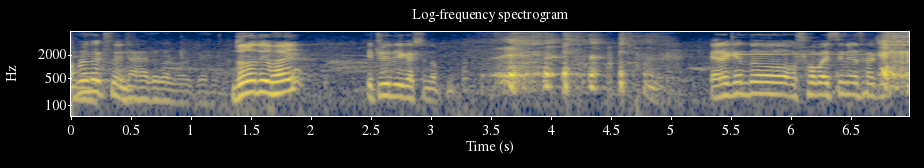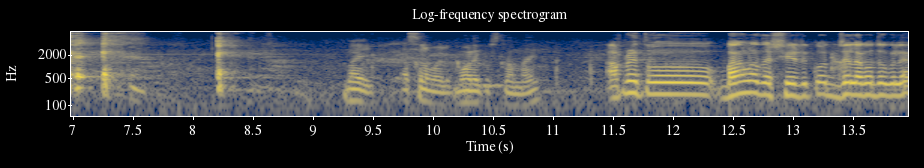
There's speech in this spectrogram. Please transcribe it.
আপনি দেখছেন? দরদি ভাই একটু এদিকে আসেন আপনি। এরা কিন্তু সবাই চিনে থাকে। ভাই আসসালামু আলাইকুম। ওয়ালাইকুম আসসালাম ভাই। আপনি তো বাংলাদেশের জেলা কতগুলো?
